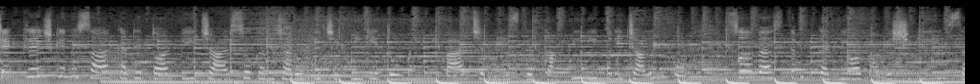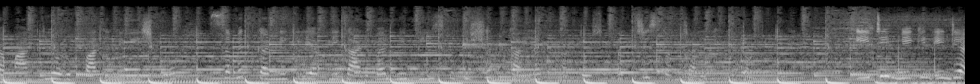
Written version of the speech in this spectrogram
टेक्रेंच के अनुसार कथित तौर पे 400 कर्मचारियों की छटनी के दो महीने बाद चेन्नई स्थित कंपनी ने परिचालन को स्वव्यवस्थित करने और भविष्य की सामग्री और उत्पादन निवेश को समित करने के लिए अपने कार्यबल में 20 प्रतिशत का लगभग दो सौ पच्चीस कर्मचारियों की कटौती ET make in India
